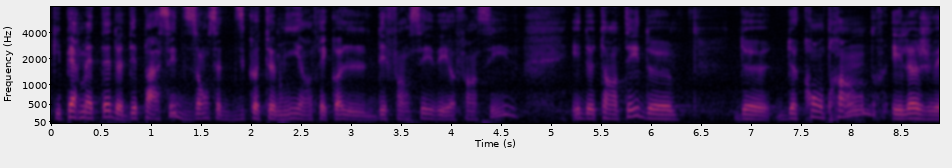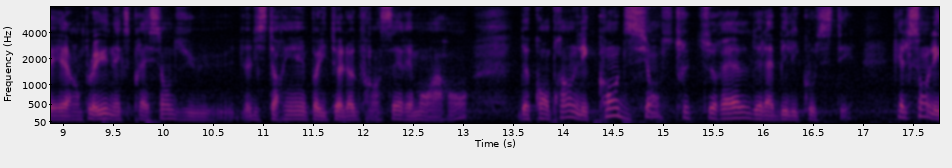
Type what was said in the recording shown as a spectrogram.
qui permettait de dépasser, disons, cette dichotomie entre école défensive et offensive, et de tenter de, de, de comprendre, et là je vais employer une expression de l'historien politologue français Raymond Aron, de comprendre les conditions structurelles de la bellicosité quelles sont, les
